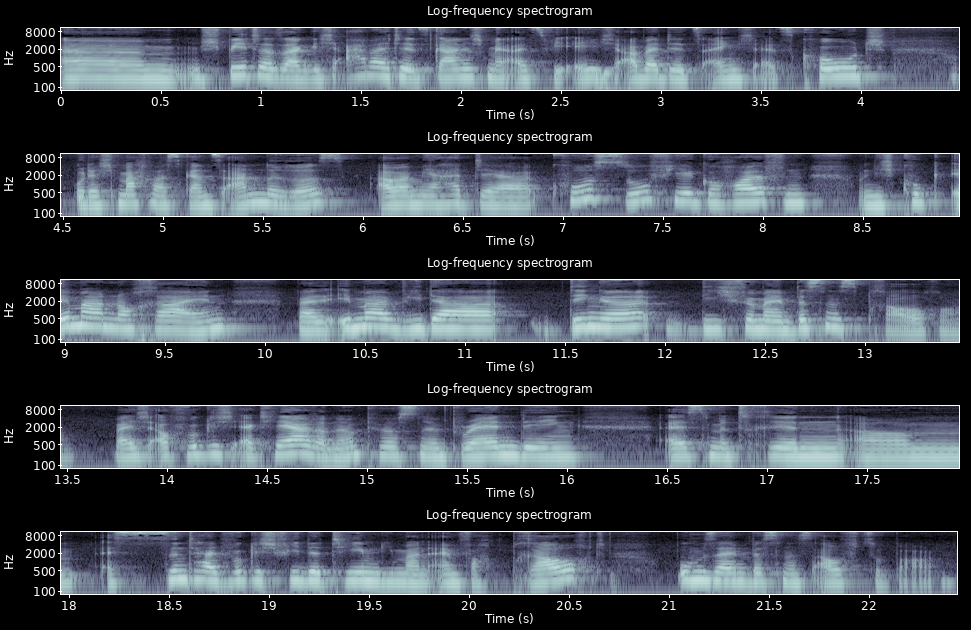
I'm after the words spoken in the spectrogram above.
ähm, später sagen, ich arbeite jetzt gar nicht mehr als VA, ich arbeite jetzt eigentlich als Coach oder ich mache was ganz anderes. Aber mir hat der Kurs so viel geholfen und ich gucke immer noch rein, weil immer wieder Dinge, die ich für mein Business brauche, weil ich auch wirklich erkläre, ne, Personal Branding ist mit drin. Ähm, es sind halt wirklich viele Themen, die man einfach braucht, um sein Business aufzubauen.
